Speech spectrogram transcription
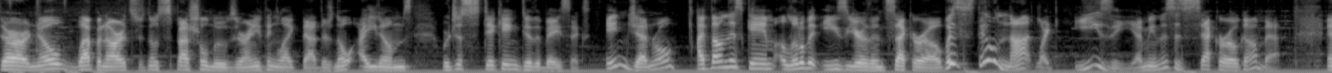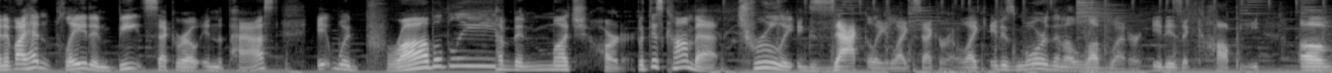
There are no weapon arts, there's no special moves or anything like that. There's no items. We're just sticking to the basics. In general, I found this game a little bit easier than Sekiro, but it's still not like easy. I mean, this is Sekiro combat. And if I hadn't played and beat Sekiro in the past, it would probably have been much harder. But this combat, truly exactly like Sekiro. Like, it is more than a love letter, it is a copy of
